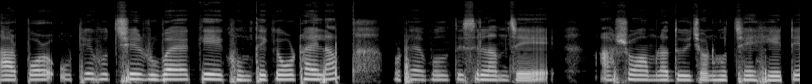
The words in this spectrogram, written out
তারপর উঠে হচ্ছে রুবায়াকে ঘুম থেকে ওঠাইলাম। ওঠায় বলতেছিলাম যে, আসো, আমরা দুইজন হচ্ছে হেঁটে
